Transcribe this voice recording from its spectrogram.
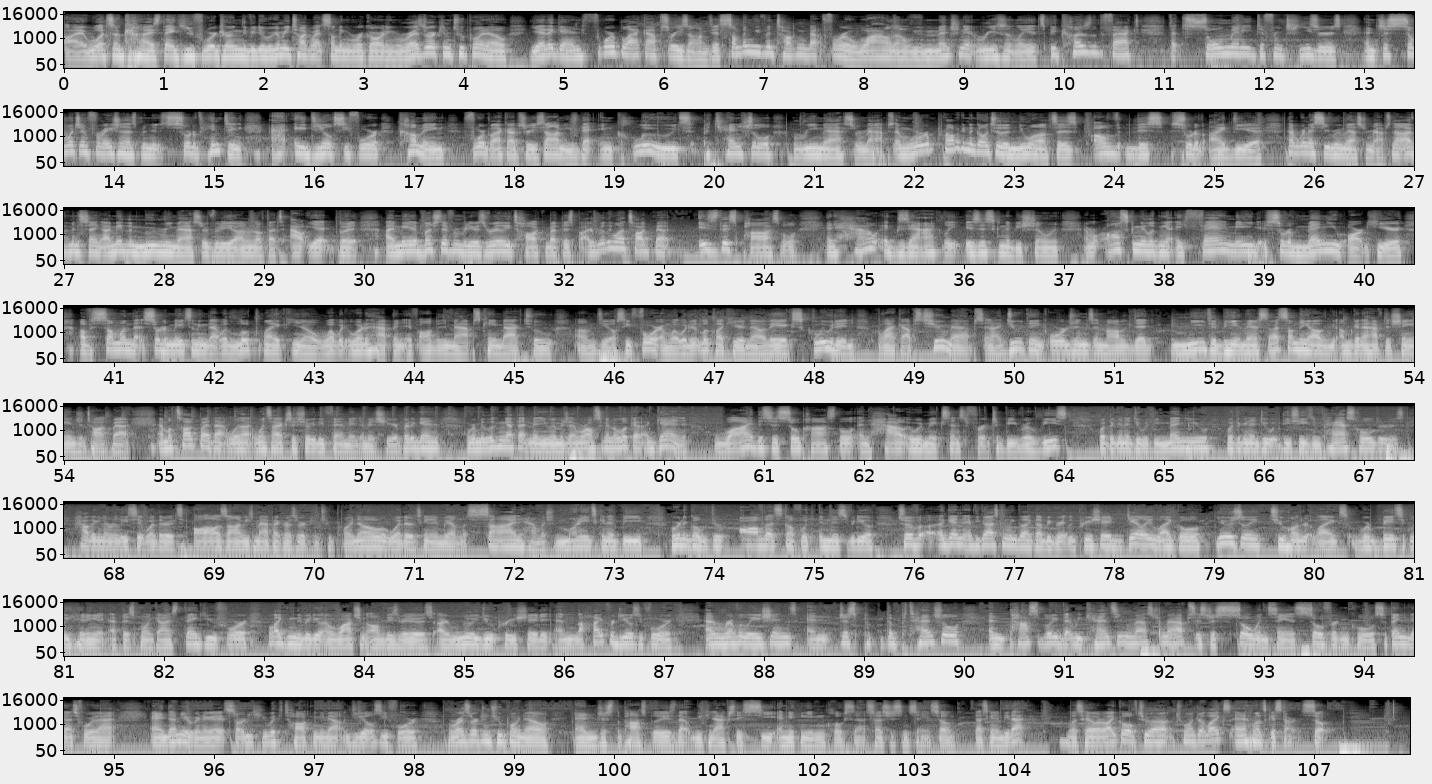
Alright, what's up guys? Thank you for joining the video. We're going to be talking about something regarding Resurrection 2.0, yet again, for Black Ops 3 Zombies. It's something we've been talking about for a while now, we've mentioned it recently. It's because of the fact that so many different teasers and just so much information has been sort of hinting at a DLC 4 coming for Black Ops 3 Zombies that includes potential remaster maps. And we're probably going to go into the nuances of this sort of idea that we're going to see remaster maps. Now, I've been saying, I made the Moon Remaster video, I don't know if that's out yet, but I made a bunch of different videos really talking about this, but I really want to talk about is this possible? And how exactly is this going to be shown? And we're also going to be looking at a fan made sort of menu art here of someone that sort of made something that would look like you know what would what would happen if all the maps came back to um, DLC 4 and what would it look like here? Now they excluded Black Ops 2 maps and I do think Origins and Mob of the Dead need to be in there so that's something i am going to have to change and talk about. And we'll talk about that when I, once I actually show you the fan made image here. But again we're going to be looking at that menu image and we're also going to look at again why this is so possible and how it would make sense for it to be released, what they're going to do with the menu, what they're going to do with the season pass holders, how they're going to release it, whether it's all zombies map pack resurrection 2.0, whether it's going to be on the side, how much money it's going to be. We're going to go through all that stuff within this video. So if, again, if you guys can leave a like, that'd be greatly appreciated. Daily like goal, usually 200 likes. We're basically hitting it at this point, guys. Thank you for liking the video and watching all of these videos. I really do appreciate it. And the hype for DLC 4 and Revelations and just the potential and possibility that we can see remaster maps is just so insane. It's so freaking cool. So thank you guys for that. And yeah, we're gonna get started here with talking about DLC 4 Resurrection 2.0 and just the possibilities that we can actually see anything even close to that. So that's just insane. So that's gonna be that. Let's hit our like goal of uh, 200 likes and let's get started. So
